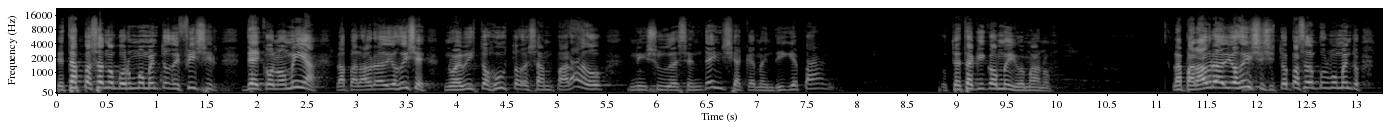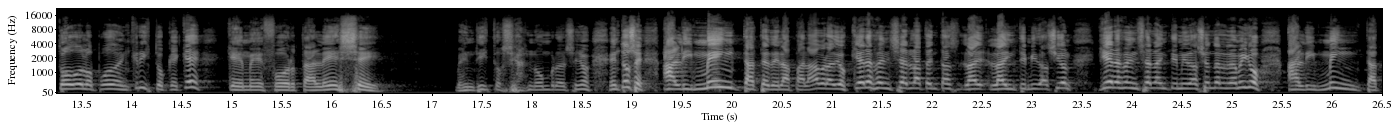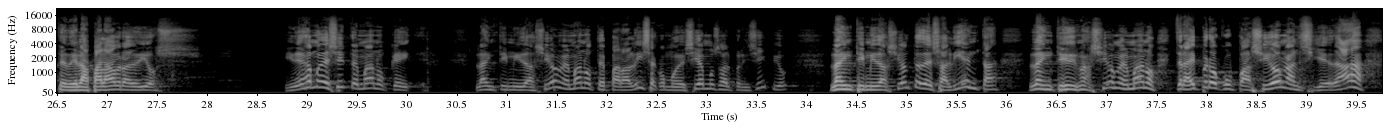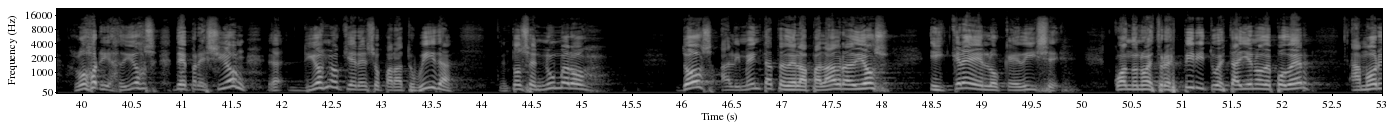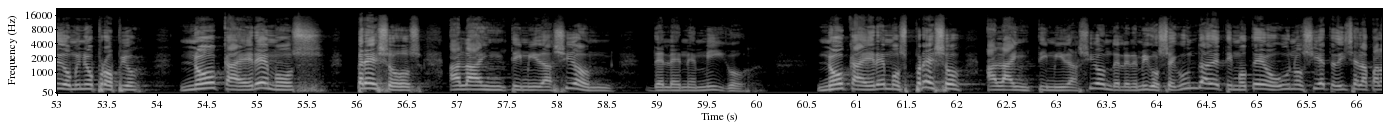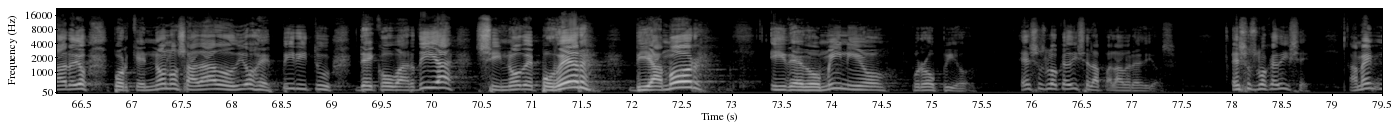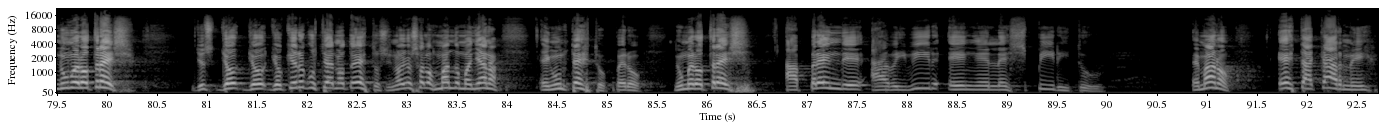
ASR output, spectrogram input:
Si estás pasando por un momento difícil de economía, la palabra de Dios dice, no he visto justo desamparado ni su descendencia que mendigue pan. Usted está aquí conmigo, hermano. La palabra de Dios dice, si estoy pasando por un momento, todo lo puedo en Cristo, que qué? Que me fortalece. Bendito sea el nombre del Señor. Entonces, aliméntate de la palabra de Dios. ¿Quieres vencer la, la intimidación? ¿Quieres vencer la intimidación del enemigo? Aliméntate de la palabra de Dios. Y déjame decirte, hermano, que la intimidación, hermano, te paraliza, como decíamos al principio. La intimidación te desalienta. La intimidación, hermano, trae preocupación, ansiedad, gloria a Dios, depresión. Eh, Dios no quiere eso para tu vida. Entonces, número dos, aliméntate de la palabra de Dios y cree lo que dice. Cuando nuestro espíritu está lleno de poder, amor y dominio propio, no caeremos presos a la intimidación del enemigo. No caeremos presos a la intimidación del enemigo. Segunda de Timoteo 1.7 dice la palabra de Dios, porque no nos ha dado Dios espíritu de cobardía, sino de poder, de amor y de dominio propio. Eso es lo que dice la palabra de Dios. Eso es lo que dice. Amén. Número 3. Yo, yo, yo, quiero que usted anote esto, si no yo se los mando mañana en un texto, pero número 3 aprende a vivir en el Espíritu. Hermano, esta carne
